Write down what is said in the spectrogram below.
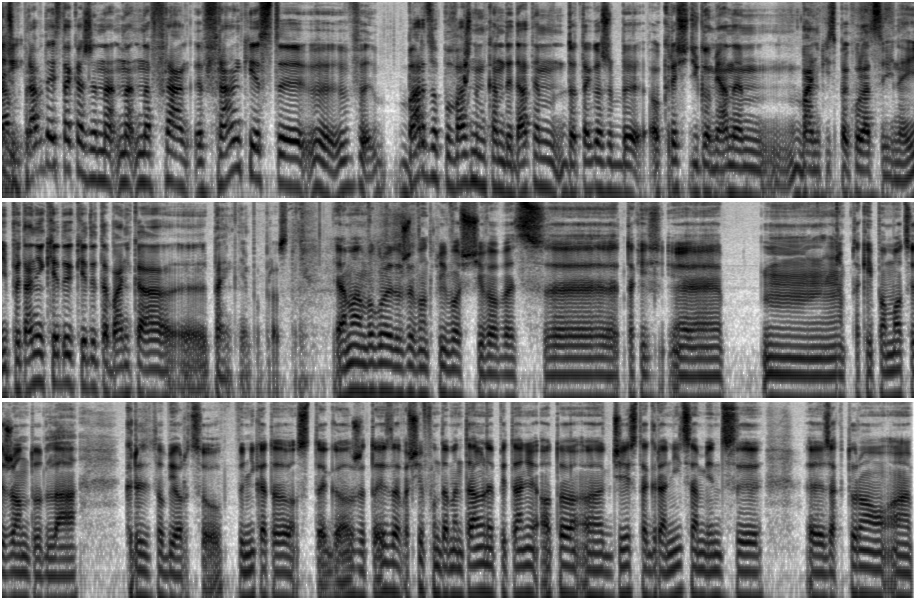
Znaczy, prawda jest taka, że na, na, na frank, frank jest y, w, bardzo poważnym kandydatem do tego, żeby określić go mianem bańki spekulacyjnej. I pytanie, kiedy, kiedy ta bańka y, pęknie po prostu. Ja mam w ogóle duże wątpliwości wobec e, takiej, mm, takiej pomocy rządu dla kredytobiorców. Wynika to z tego, że to jest właśnie fundamentalne pytanie o to, e, gdzie jest ta granica między, e, za którą, e,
